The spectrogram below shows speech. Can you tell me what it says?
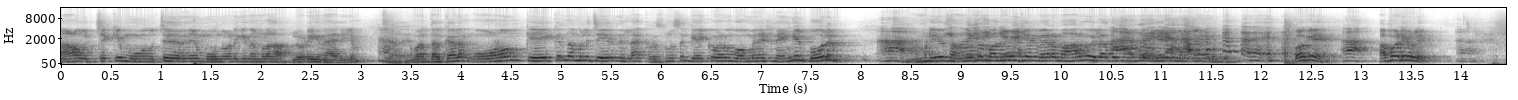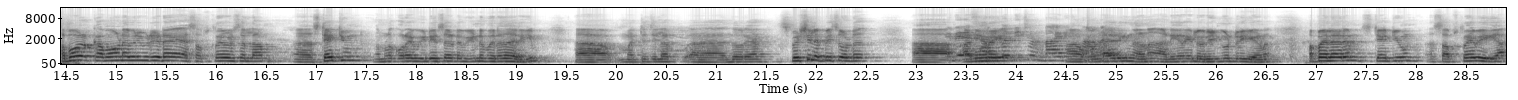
ഉച്ചയ്ക്ക് ഉച്ചയ്ക്ക് ഉച്ച തിരിഞ്ഞ് മൂന്ന് മണിക്ക് നമ്മൾ അപ്ലോഡ് ചെയ്യുന്നതായിരിക്കും. അപ്പൊ തൽക്കാലം ഓണവും കേക്കും തമ്മിൽ ചേരുന്നില്ല. ക്രിസ്മസും കേക്കും ആണ് കോമ്പിനേഷൻ എങ്കിൽ പോലും നമ്മുടെ നമ്മൾ ഈ ഒരു സന്തോഷം പങ്കുവയ്ക്കാൻ വേറെ മാർഗമില്ലാത്തത് നമ്മൾ കേക്ക് ഓക്കെ. അപ്പൊ അടിപൊളി. അപ്പോൾ കമോൺ എവരിബിഡിയുടെ സബ്സ്ക്രൈബേഴ്സ് എല്ലാം സ്റ്റേ ട്യൂൺ നമ്മൾ കുറേ വീഡിയോസ് ആയിട്ട് വീണ്ടും വരുന്നതായിരിക്കും. മറ്റു മറ്റ് ചില എന്താ പറയാ സ്പെഷ്യൽ എപ്പിസോഡ് അണിയറയിൽ ഉണ്ടായിരിക്കുന്നതാണ്. അണിയറയിൽ ഒരുങ്ങിക്കൊണ്ടിരിക്കുകയാണ്. അപ്പോൾ എല്ലാവരും സ്റ്റേ ട്യൂൺ സബ്സ്ക്രൈബ് ചെയ്യുക.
